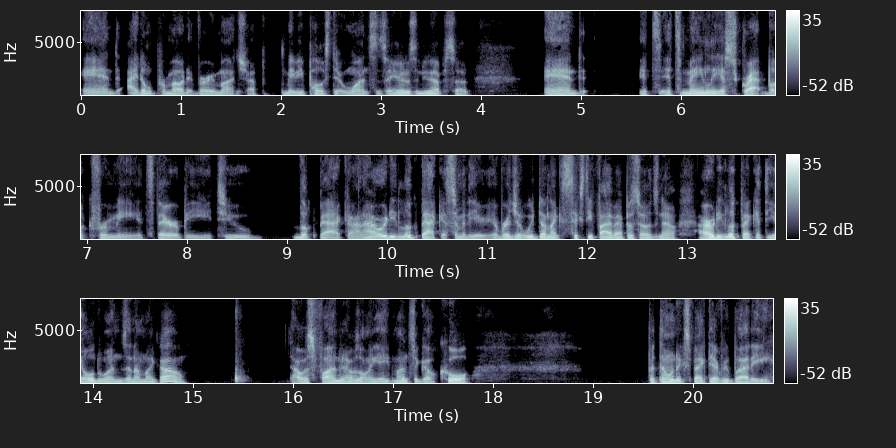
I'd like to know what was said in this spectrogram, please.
and I don't promote it very much. I maybe post it once and say, "Here's a new episode," and it's it's mainly a scrapbook for me. It's therapy to look back on. I already look back at some of the original. We've done like 65 episodes now. I already look back at the old ones, and I'm like, "Oh, that was fun." That was only eight months ago. Cool. But don't expect everybody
